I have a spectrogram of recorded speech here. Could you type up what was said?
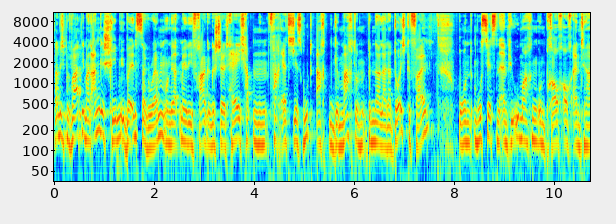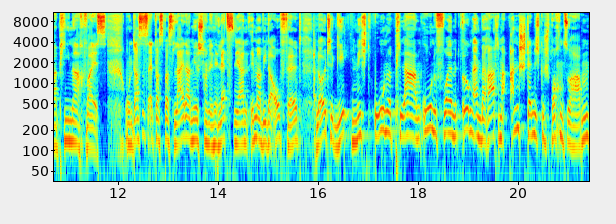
Da hat mich privat jemand angeschrieben über Instagram und er hat mir die Frage gestellt, hey, ich habe ein fachärztliches Gutachten gemacht und bin da leider durchgefallen und muss jetzt eine MPU machen und brauche auch einen Therapienachweis. Und das ist etwas, was leider mir schon in den letzten Jahren immer wieder auffällt. Leute, geht nicht ohne Plan, ohne vorher mit irgendeinem Berater mal anständig gesprochen zu haben,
